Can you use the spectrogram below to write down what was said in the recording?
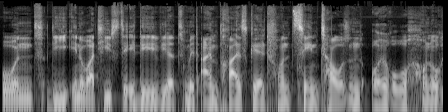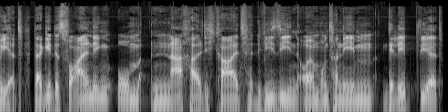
und die innovativste Idee wird mit einem Preisgeld von 10.000 Euro honoriert. Da geht es vor allen Dingen um Nachhaltigkeit, wie sie in eurem Unternehmen gelebt wird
